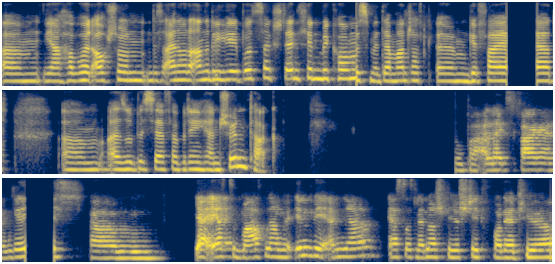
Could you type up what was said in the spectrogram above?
Ähm, ja, habe heute auch schon das eine oder andere Geburtstagsständchen bekommen, ist mit der Mannschaft ähm, gefeiert. Ähm, also bisher verbringe ich einen schönen Tag. Super, Alex, Frage an dich. Ähm, ja, erste Maßnahme im WM-Jahr. Erstes Länderspiel steht vor der Tür.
